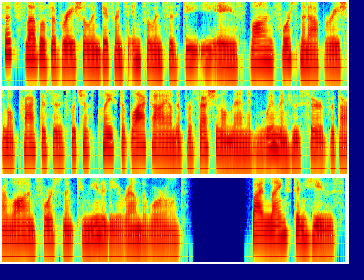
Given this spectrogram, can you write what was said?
Such levels of racial indifference influences DEA's law enforcement operational practices, which has placed a black eye on the professional men and women who serve with our law enforcement community around the world. By Langston Hughes.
